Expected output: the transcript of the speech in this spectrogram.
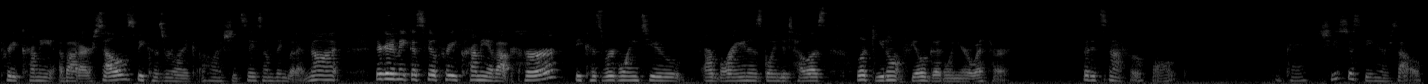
pretty crummy about ourselves because we're like, oh, I should say something, but I'm not. They're going to make us feel pretty crummy about her because we're going to, our brain is going to tell us, look, you don't feel good when you're with her. But it's not her fault. Okay? She's just being herself.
